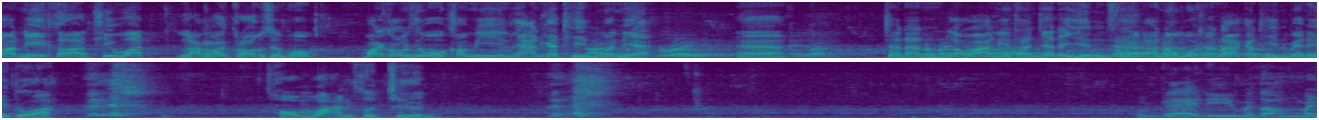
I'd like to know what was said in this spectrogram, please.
ตอนนี้ก็ที่วัดหลังวัดคลองสิบหก วัดคลองสิบหกเขามีงานกระถินวันเนี้ยสวยอ่าฉะนั้นระหว่างนี้ท่านจะได้ยินเสียงอนุโมทนากระถินไปในตัว หอมหวานสดชื่น คนแก่ดีไม่ต้องไม่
